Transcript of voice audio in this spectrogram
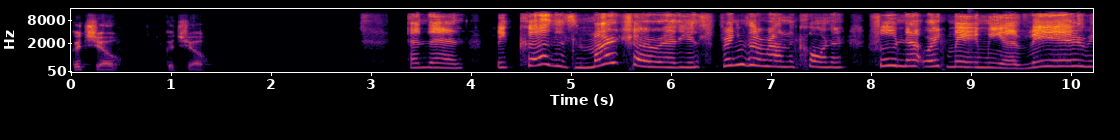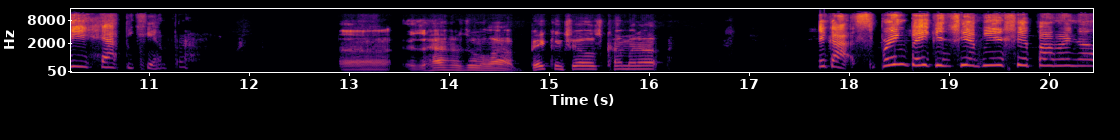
good show. Good show. And then because it's March already and spring's around the corner, Food Network made me a very happy camper. Uh, is it having to do a lot of baking shows coming up? They got Spring Baking Championship on right now.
